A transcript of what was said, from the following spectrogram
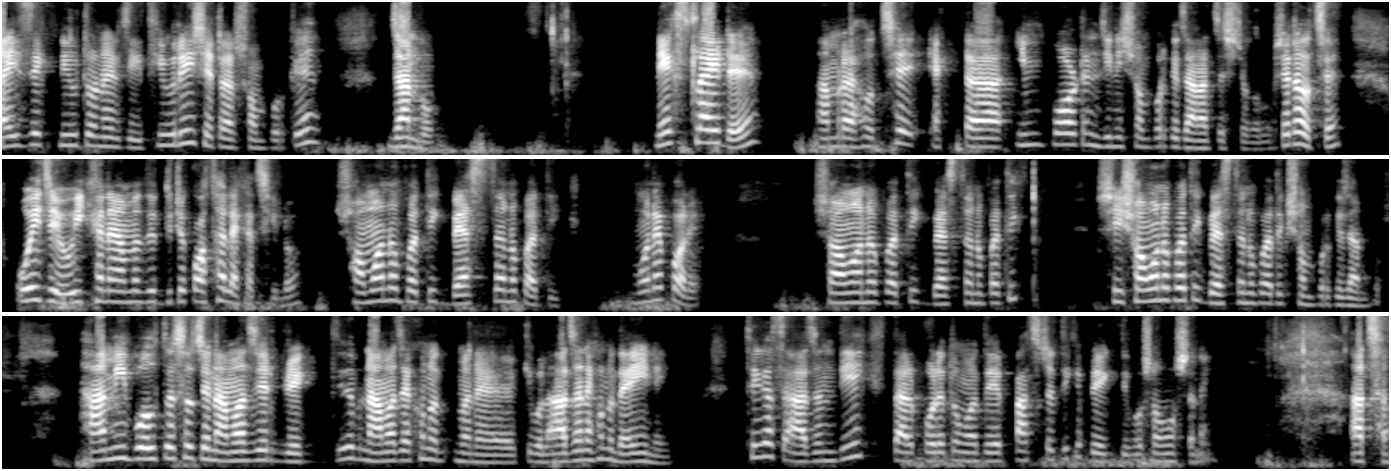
আইজেক নিউটনের যে থিওরি, সেটার সম্পর্কে জানব। নেক্সট স্লাইডে আমরা হচ্ছে একটা ইম্পর্টেন্ট জিনিস সম্পর্কে জানার চেষ্টা করব। সেটা হচ্ছে, ওই যে ওইখানে আমাদের দুটো কথা লেখা ছিল, সমানুপাতিক, ব্যস্তানুপাতিক। মনে পড়ে? সমানুপাতিক, ব্যস্তানুপাতিক? সেই সমানুপাতিক, ব্যস্তানুপাতিক সম্পর্কে জানব। আমি বলতেছো যে নামাজের ব্রেক নামাজ এখনও মানে কি বলে, আজান এখনও দেয়ই নেই। ঠিক আছে? আজান দিক তারপরে তোমাদের পাঁচটার দিকে ব্রেক দিব, সমস্যা নেই। আচ্ছা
